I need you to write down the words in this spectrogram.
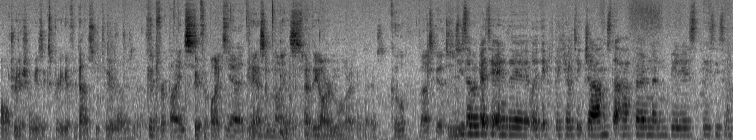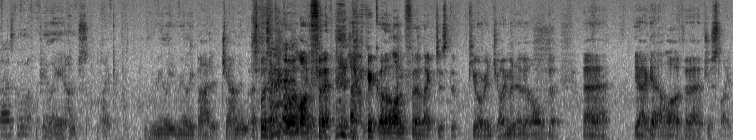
all traditional music's pretty good for dancing too, really, isn't it? Good So, for pints. good for pints. Yeah, drinks yeah, and kind of pints. at the Iron Moor, I think that is. Cool. That's good. Mm. Do you ever get to any of the like the, the Celtic jams that happen in various places in Glasgow? Not really. I'm s- like really, really bad at jamming. I suppose I could go along for I could go along for like just the pure enjoyment of it all, but uh, yeah, I get a lot of uh, just like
